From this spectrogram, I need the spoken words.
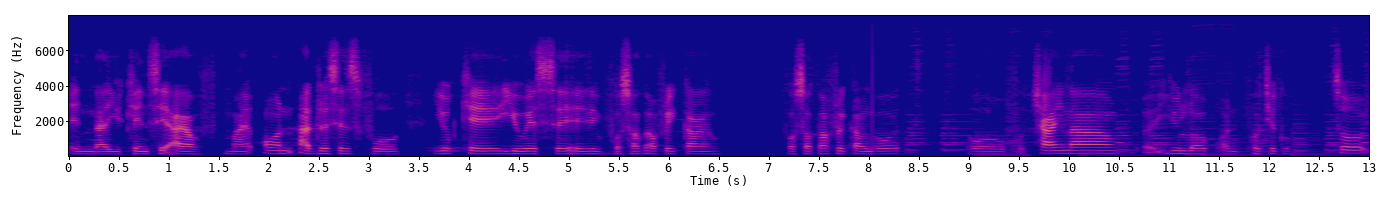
and uh, you can see I have my own addresses for UK, USA, for South Africa, for South Africa lot, or for China, uh, Europe, and Portugal. So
